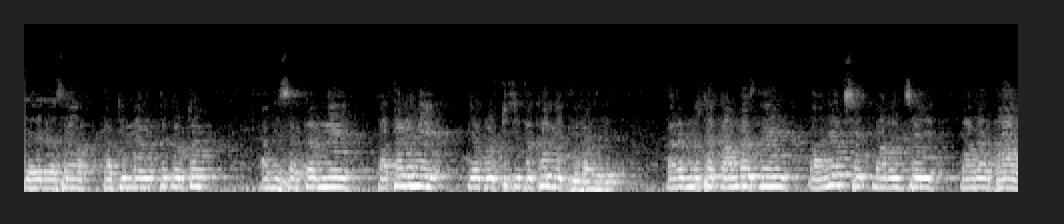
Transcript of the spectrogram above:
जाहीर असा पाठिंबा व्यक्त करतो आणि सरकारने तातडीने या गोष्टीची दखल घेतली पाहिजे. कारण नुसतं कामच नाही अनेक शेतमालांचे बाजार भाव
